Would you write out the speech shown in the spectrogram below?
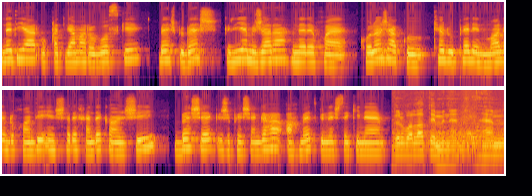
ندیار و قتلیام روبوسکی بش ببش کریم جارا هنر خو کولاجا کو کلو پلین مال روخاندی این شر خنده کانشی بشک جپیشنگه احمد گنشتکی نه بر والات هم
